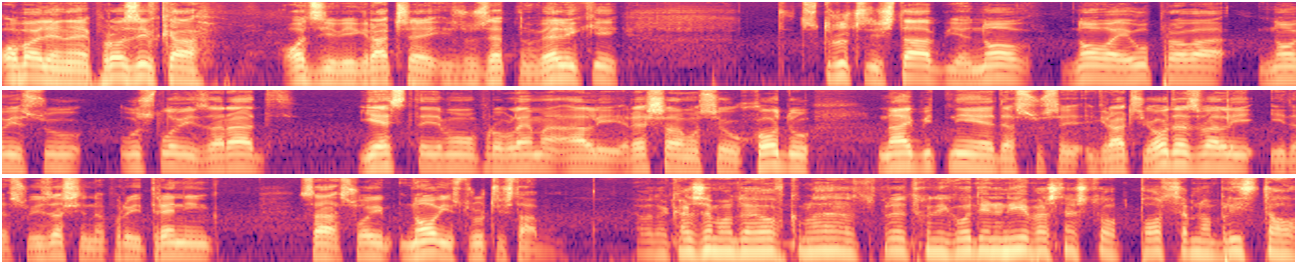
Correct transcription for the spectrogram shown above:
obavljena je prozivka, odziv igrača je izuzetno veliki, stručni štab je nov, nova je uprava, novi su uslovi za rad, jeste imamo problema, ali rešavamo se u hodu. Najbitnije je da su se igrači odazvali i da su izašli na prvi trening sa svojim novim stručnim štabom. Evo da kažemo da je Ofka Mladenovac prethodnih godina nije baš nešto posebno blistao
